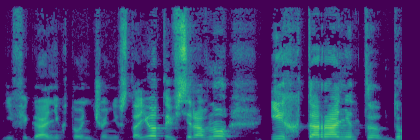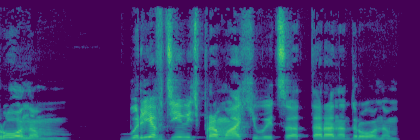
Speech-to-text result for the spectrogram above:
нифига, никто ничего не встает, и все равно их таранит дроном. Рев 9 промахивается от тарана дроном.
